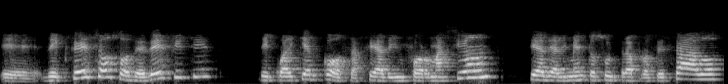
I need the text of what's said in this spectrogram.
Eh, de excesos o de déficit, de cualquier cosa, sea de información, sea de alimentos ultraprocesados,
